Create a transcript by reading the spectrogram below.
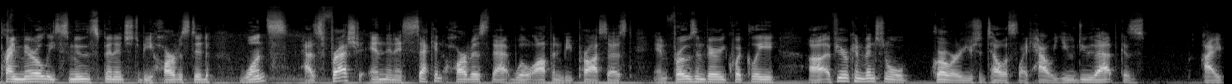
primarily smooth spinach to be harvested once as fresh and then a second harvest that will often be processed and frozen very quickly. Uh, if you're a conventional grower, you should tell us like how you do that because I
